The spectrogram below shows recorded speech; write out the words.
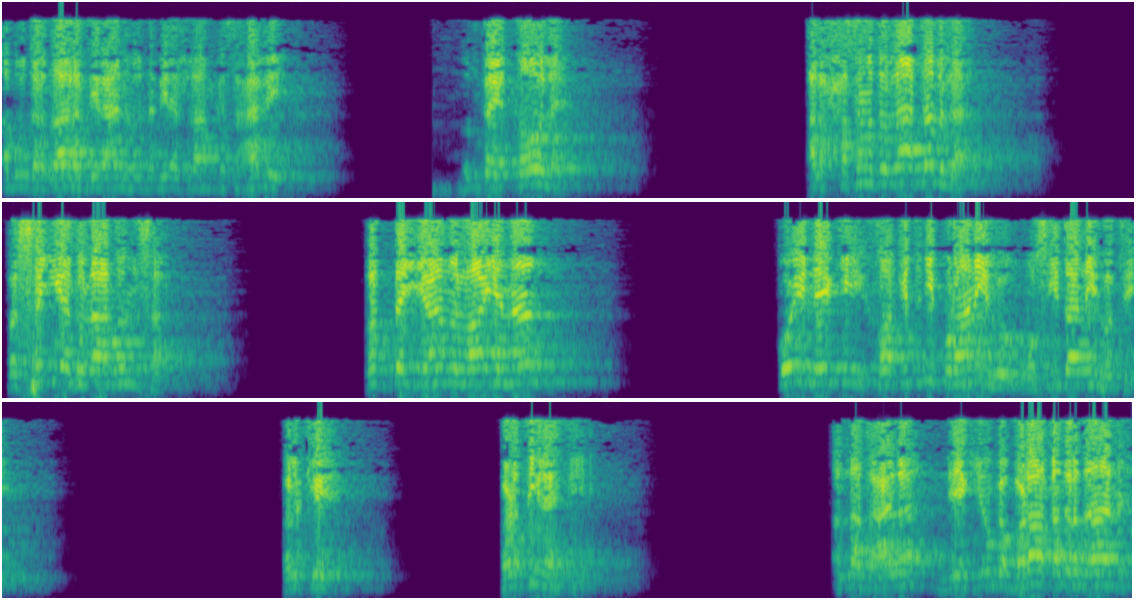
ابو دردار رضی عنہ نبی اسلام کے صحابی، ان کا ایک قول ہے الحسنت اللہ تبلا بسید اللہ تنسا بدیان اللہ یہ نام کوئی نیکی خواہ کتنی پرانی ہو، وہ سیدھا نہیں ہوتی، بلکہ بڑھتی رہتی ہے۔ اللہ تعالی نیکیوں کا بڑا قدردان ہے۔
